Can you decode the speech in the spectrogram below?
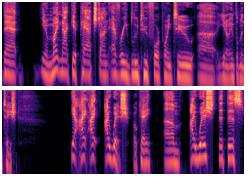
that you know might not get patched on every Bluetooth 4.2 uh, you know implementation. Yeah, I I, I wish. Okay, um, I wish that this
